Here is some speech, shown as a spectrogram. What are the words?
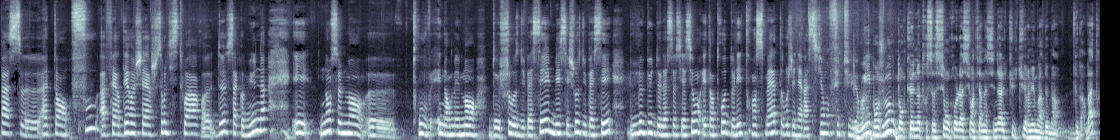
passe euh, un temps fou à faire des recherches sur l'histoire euh, de sa commune et non seulement euh, trouve énormément de choses du passé, mais ces choses du passé, le but de l'association est entre autres de les transmettre aux générations futures. Oui, bonjour. Donc euh, notre association Relations internationales, culture et mémoire de, de Barbâtre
